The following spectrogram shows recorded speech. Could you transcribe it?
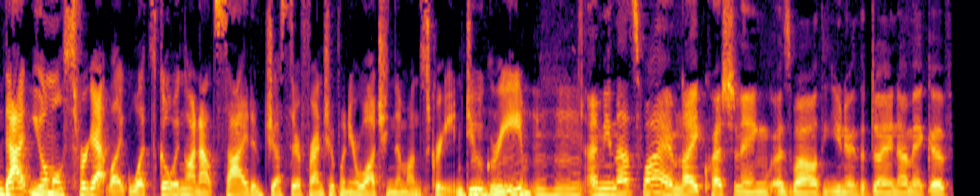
that you almost forget like what's going on outside of just their friendship when you're watching them on screen. Do you mm-hmm, agree? Mm-hmm. I mean, that's why I'm like questioning as well the you know the dynamic of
